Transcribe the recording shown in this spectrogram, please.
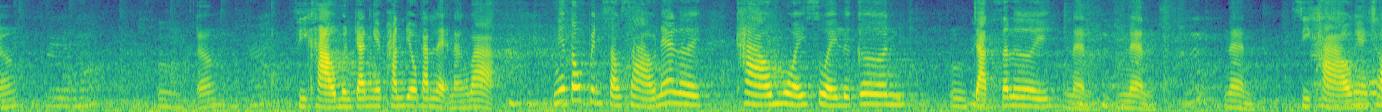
อ้าเออเนาะอืมเอ้าสีขาวเหมือนกันไงพันธุ์เดียวกันแหละนางว่า เนี่ยต้องเป็นสาวๆแน่เลย ขาวหมวยสวยเหลือเกินอืมจัดซะเลยนั่นนั่นนั่น สีขาวไงช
